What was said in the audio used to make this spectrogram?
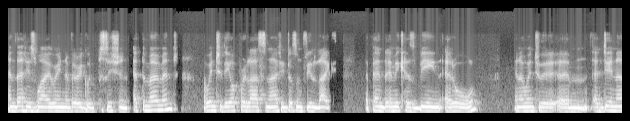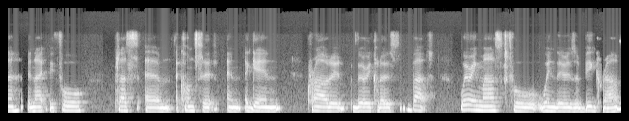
and that is why we're in a very good position at the moment. I went to the opera last night. It doesn't feel like a pandemic has been at all. And I went to a, um, a dinner the night before, plus um, a concert, and again, crowded, very close, but wearing masks for when there is a big crowd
